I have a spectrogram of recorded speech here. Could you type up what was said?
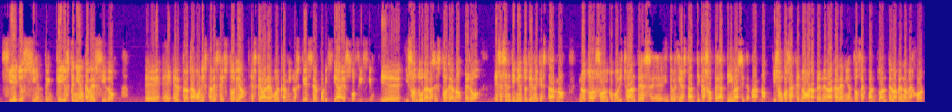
si ellos sienten que ellos tenían que haber sido el protagonista de esta historia, es que van en buen camino. Es que ser policía es su oficio. y son duras las historias, ¿no? Pero ese sentimiento tiene que estar, ¿no? No todos son, como he dicho antes, eh, intervenciones tácticas, operativas y demás, ¿no? Y son cosas que no van a aprender en la academia, entonces cuanto antes lo aprenda mejor.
